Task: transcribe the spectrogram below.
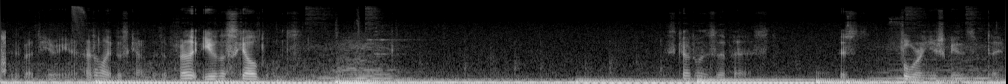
About here again. I don't like this camera. I feel like even the scaled ones. The Scaled ones are the best. There's four on your screen at the same time.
